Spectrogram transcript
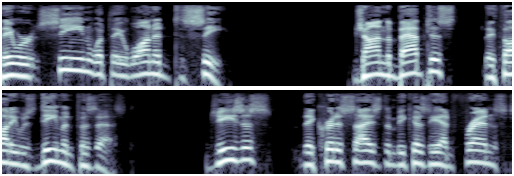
They were seeing what they wanted to see. John the Baptist, they thought he was demon possessed. Jesus, they criticized him because he had friends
